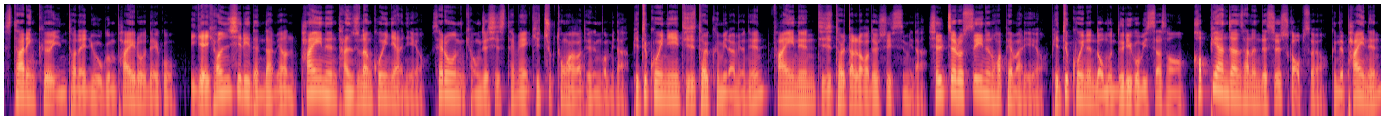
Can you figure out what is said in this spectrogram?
스타링크 인터넷 요금 파이로 내고 이게 현실이 된다면 파이는 단순한 코인이 아니에요. 새로운 경제 시스템의 기축 통화가 되는 겁니다. 비트코인이 디지털 금이라면은 파이는 디지털 달러가 될 수 있습니다. 실제로 쓰이는 화폐 말이에요. 비트코인은 너무 느리고 비싸서 커피 한 잔 사는데 쓸 수가 없어요. 근데 파이는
